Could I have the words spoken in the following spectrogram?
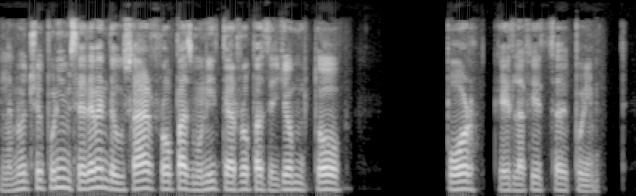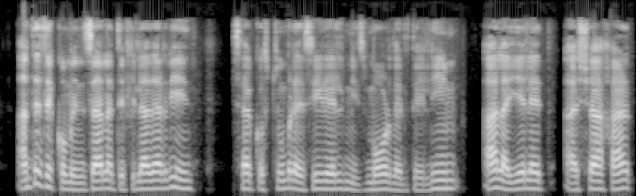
en la noche de Purim se deben de usar ropas bonitas, ropas de Yom Tov, porque es la fiesta de Purim. Antes de comenzar la tefilá de Arvin, se acostumbra decir el mismor del Telim, a la Yelet, a Shahart,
